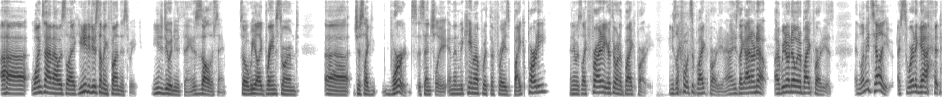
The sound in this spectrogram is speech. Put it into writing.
uh, one time I was like, you need to do something fun this week. You need to do a new thing. This is all the same. So we like brainstormed uh just like words essentially. And then we came up with the phrase bike party. And it was like Friday you're throwing a bike party. And he's like, what's a bike party? And he's like, I don't know. Uh, We don't know what a bike party is. And let me tell you, I swear to God,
